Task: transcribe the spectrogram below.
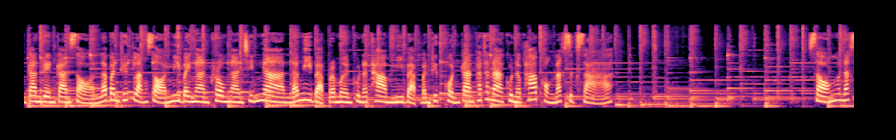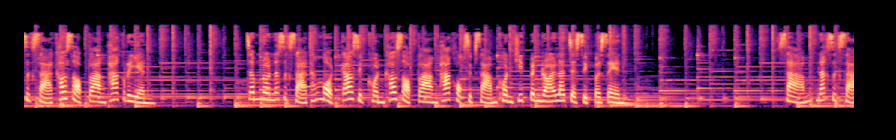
นการเรียนการสอน และบันทึกหลังสอนมีใบงานโครงงานชิ้นงาน และมีแบบประเมินคุณธรรม มีแบบบันทึกผลการพัฒนาคุณภาพของนักศึกษา 2. นักศึกษาเข้าสอบกลางภาคเรียนจำนวนนักศึกษาทั้งหมด 90 คนเข้าสอบกลางภาค 63 คนคิดเป็นร้อยละ 70% 3. นักศึกษา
